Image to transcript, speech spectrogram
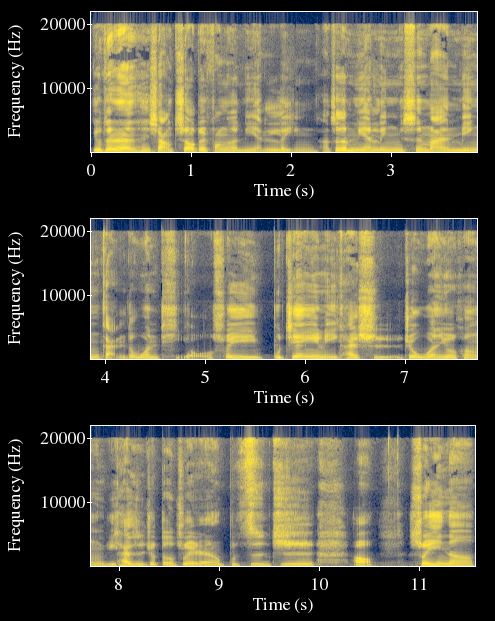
有的人很想知道对方的年龄啊，这个年龄是蛮敏感的问题哦，所以不建议你一开始就问，有可能一开始就得罪人而不自知哦。所以呢，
